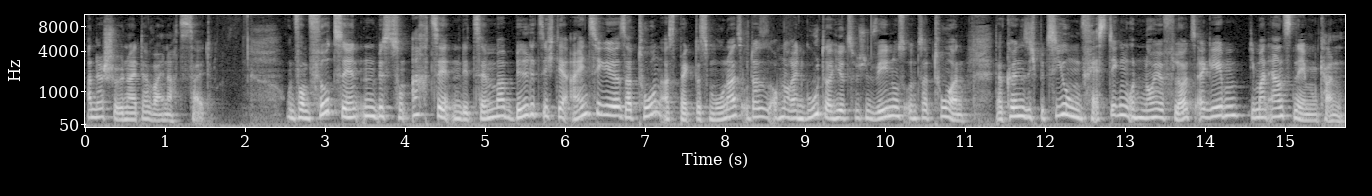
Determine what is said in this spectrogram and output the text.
an der Schönheit der Weihnachtszeit. Und vom 14. bis zum 18. Dezember bildet sich der einzige Saturn-Aspekt des Monats und das ist auch noch ein guter hier zwischen Venus und Saturn. Da können sich Beziehungen festigen und neue Flirts ergeben, die man ernst nehmen kann.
